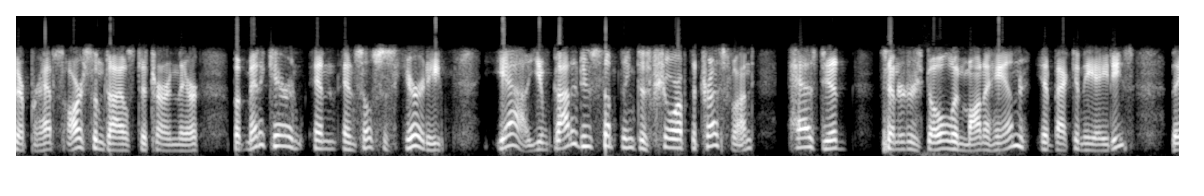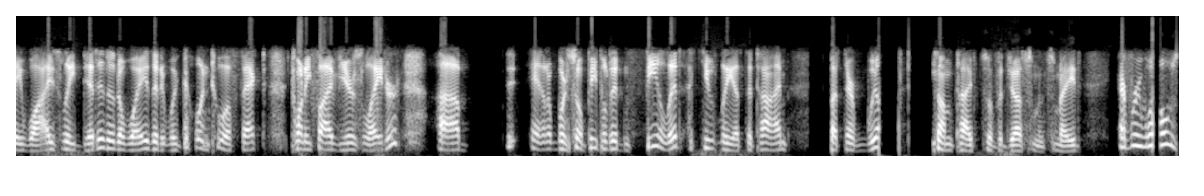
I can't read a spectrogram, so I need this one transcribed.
there perhaps are some dials to turn there. But Medicare and, and, and Social Security, yeah, you've got to do something to shore up the trust fund, as did Senators Dole and Moynihan back in the 80s. They wisely did it in a way that it would go into effect 25 years later, uh, and so people didn't feel it acutely at the time. But there will be some types of adjustments made. Everyone knows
